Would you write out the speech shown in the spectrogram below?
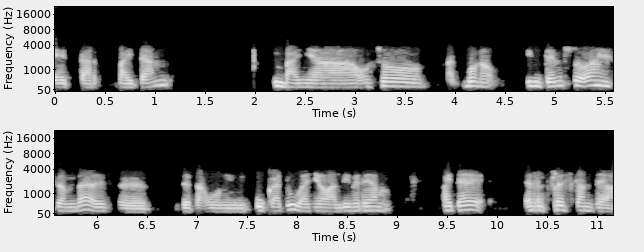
eta baitan, baina oso, bueno, intensoa izan da, ez eh, dezagun ukatu, baina aldi berean, baita errefreskantea,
